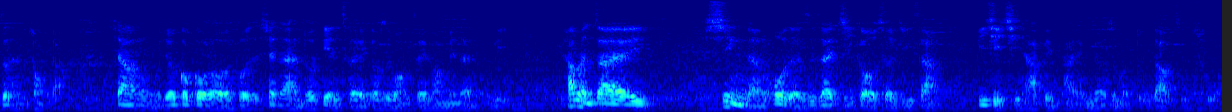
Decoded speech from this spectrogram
这很重要。像我觉得 GoGo 或者是现在很多电车也都是往这方面在努力。他们在性能或者是在机构设计上，比起其他品牌有没有什么独到之处啊？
